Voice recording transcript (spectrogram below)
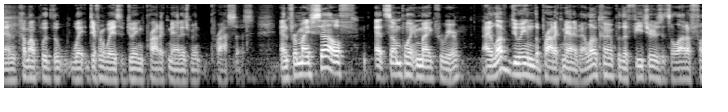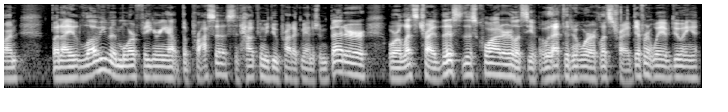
and come up with the way, different ways of doing product management process. And for myself, at some point in my career, I love doing the product management. I love coming up with the features. It's a lot of fun. But I love even more figuring out the process and how can we do product management better? Or let's try this this quarter. Let's see if oh that didn't work. Let's try a different way of doing it.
